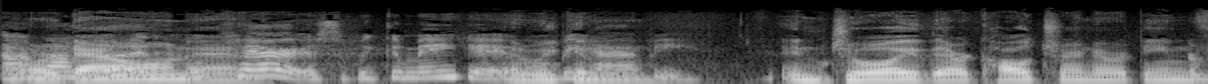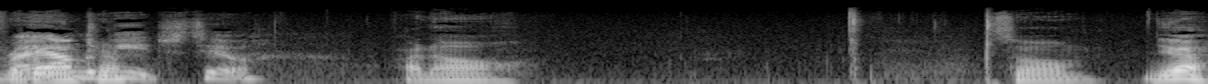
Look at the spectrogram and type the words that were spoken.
I'm or down good. Who and cares? We can make it. and we'll we be can happy. enjoy their culture and everything for Right the on the winter. beach too. I know. So yeah,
